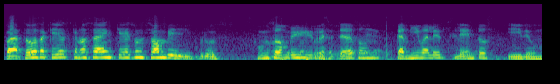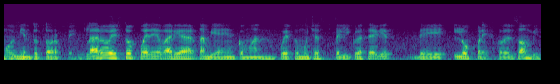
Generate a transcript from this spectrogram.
Para todos aquellos que no saben qué es un zombie, Bruce. Un zombie reseteado son caníbales lentos y de un movimiento torpe. Claro, esto puede variar también, como han puesto muchas películas series, de lo fresco del zombie.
